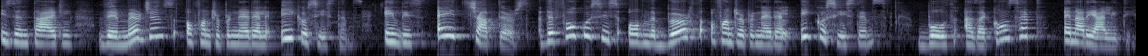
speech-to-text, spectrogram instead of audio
is entitled The Emergence of Entrepreneurial Ecosystems. In these eight chapters, the focus is on the birth of entrepreneurial ecosystems, both as a concept and a reality.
